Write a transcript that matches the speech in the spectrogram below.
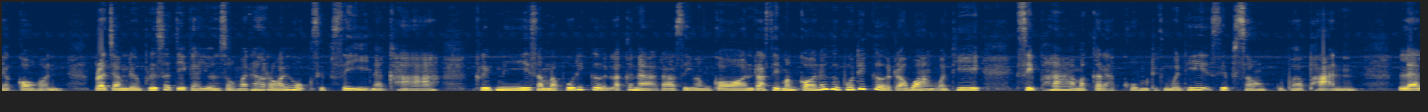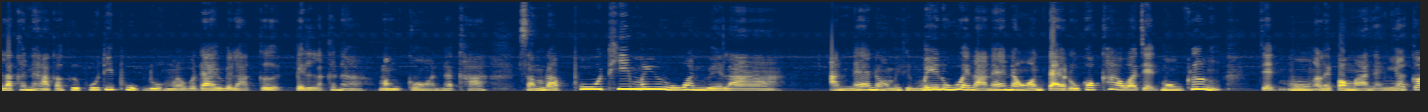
ยากรณ์ประจำเดือนพฤศจิกายน 2564 นะคะ คลิปนี้สำหรับผู้ที่เกิดลัคนาราศีมังกร ราศีมังกรก็คือผู้ที่เกิดระหว่างวันที่ 15 มกราคมถึงวันที่ 12 กุมภาพันธ์ และลัคนาก็คือผู้ที่ผูกดวงแล้วว่าได้เวลาเกิดเป็นลัคนามังกรนะคะสำหรับผู้ที่ไม่รู้วันเวลา อันแน่นอนไม่ถึงไม่รู้เวลาแน่นอน แต่รู้คร่าวๆว่า7จ็ดโมงครึ่งเจ็ดโมงอะไรประมาณอย่างเงี้ยก็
